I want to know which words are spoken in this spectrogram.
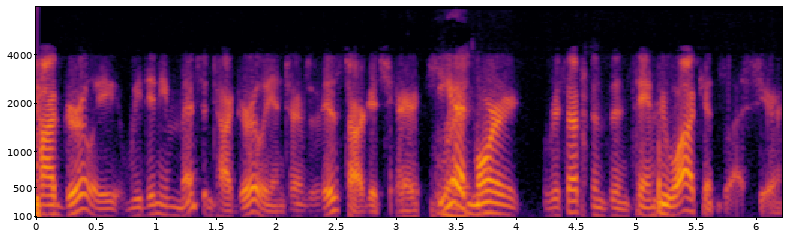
Todd Gurley, we didn't even mention Todd Gurley in terms of his target share. He Right. had more receptions than Sammy Watkins last year.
